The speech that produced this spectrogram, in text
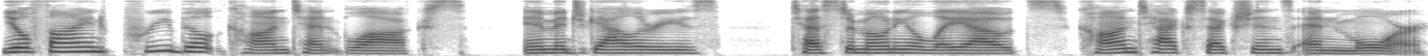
You'll find pre built content blocks, image galleries, testimonial layouts, contact sections, and more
